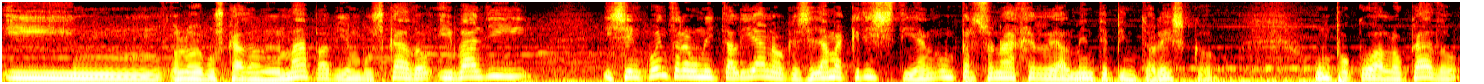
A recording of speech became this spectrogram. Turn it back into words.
y mm, lo he buscado en el mapa, bien buscado, y va allí y se encuentra un italiano que se llama Christian, un personaje realmente pintoresco, un poco alocado,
